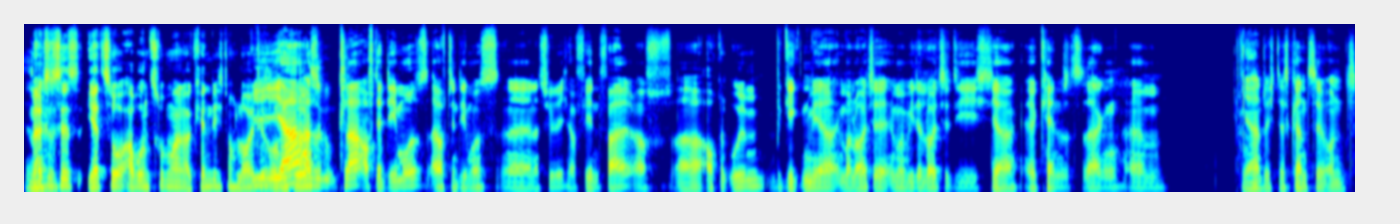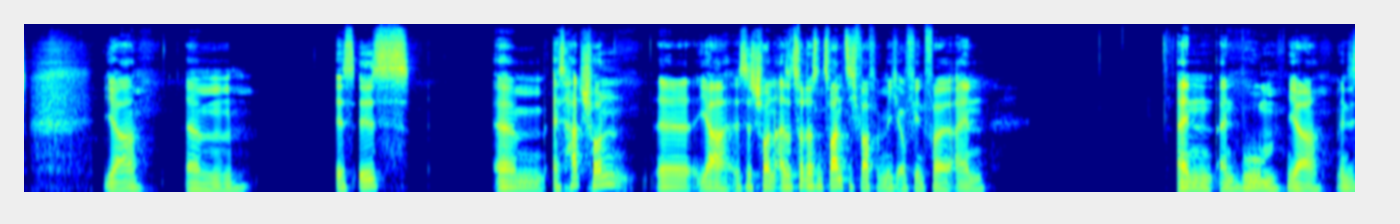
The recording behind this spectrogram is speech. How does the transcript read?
Merkst du es jetzt, jetzt so ab und zu mal? Erkennen dich noch Leute Ja, irgendwo? also klar, auf der Demos, auf den Demos äh, natürlich, auf jeden Fall. Auf, äh, auch in Ulm begegnen mir immer Leute, immer wieder Leute, die ich ja äh, kenne sozusagen. Ähm, ja, durch das Ganze und ja, ähm, es ist, ähm, es hat schon, äh, ja, es ist schon, also 2020 war für mich auf jeden Fall ein, ein, ein Boom, ja, in,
